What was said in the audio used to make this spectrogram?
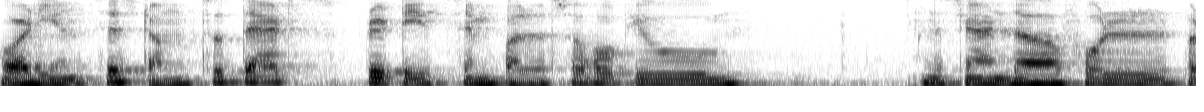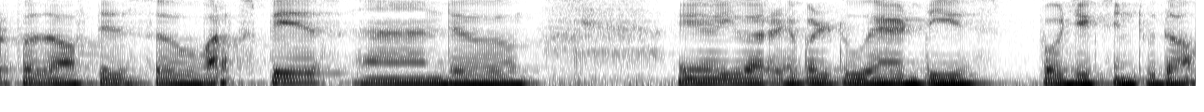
guardian system. So that's pretty simple. So hope you understand the full purpose of this uh, workspace and uh, you are able to add these projects into the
